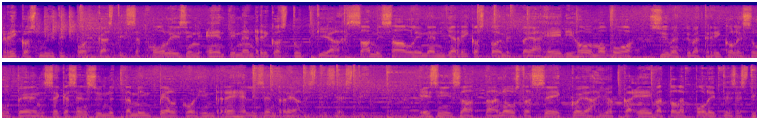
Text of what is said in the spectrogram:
Rikosmyytit podcastissa poliisin entinen rikostutkija Sami Sallinen ja rikostoimittaja Heidi Holmavuo syventyvät rikollisuuteen sekä sen synnyttämiin pelkoihin rehellisen realistisesti. Esiin saattaa nousta seikkoja, jotka eivät ole poliittisesti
